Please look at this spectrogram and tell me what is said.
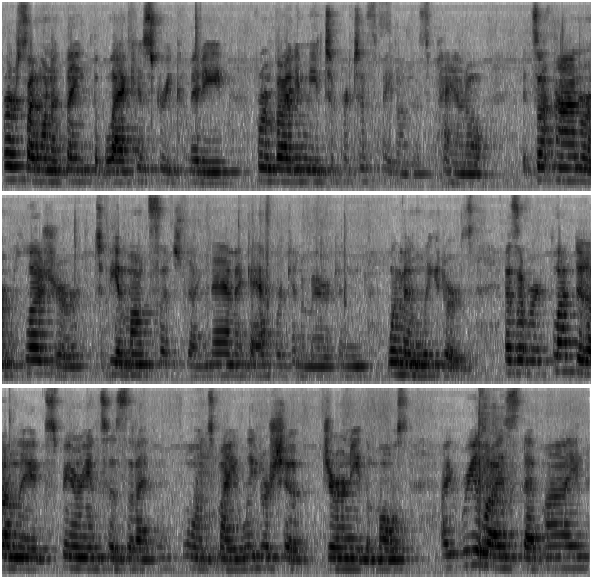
First, I want to thank the Black History Committee for inviting me to participate on this panel. It's an honor and pleasure to be among such dynamic African-American women leaders. As I've reflected on the experiences that have influenced my leadership journey the most, I realized that my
